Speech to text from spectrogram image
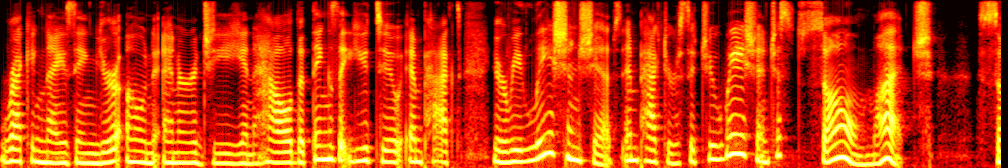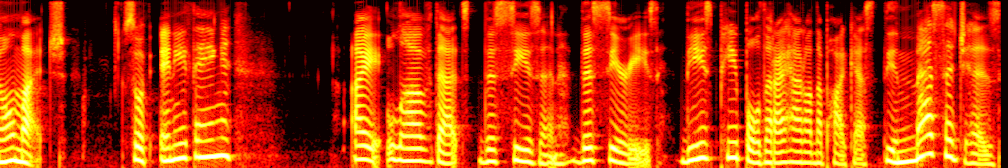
recognizing your own energy and how the things that you do impact your relationships, impact your situation, just so much. So much. So, if anything, I love that this season, this series, these people that I had on the podcast, the messages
